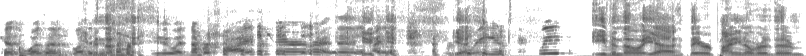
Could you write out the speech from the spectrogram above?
Because wasn't Love Even Interest though- number two and number five there? And then I think number Yeah. three is next week? Even though, yeah, they were pining over them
